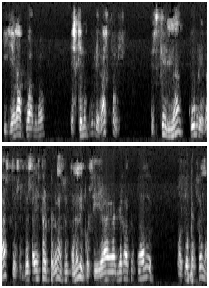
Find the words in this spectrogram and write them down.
y llega a cuadro, es que no cubre gastos. Es que no cubre gastos. Entonces ahí está el problema, económico. Si ya llega otro jugador, otra persona,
